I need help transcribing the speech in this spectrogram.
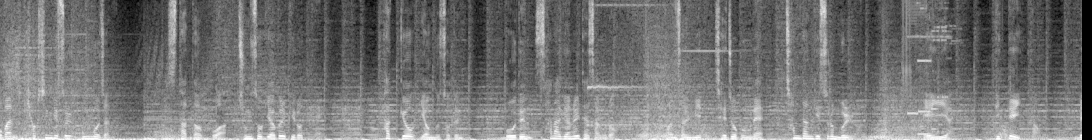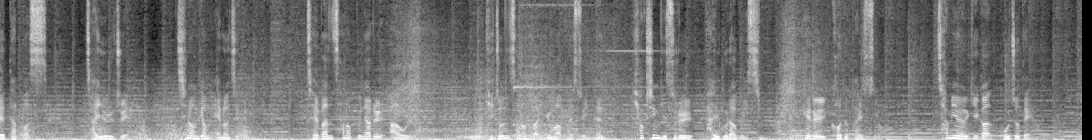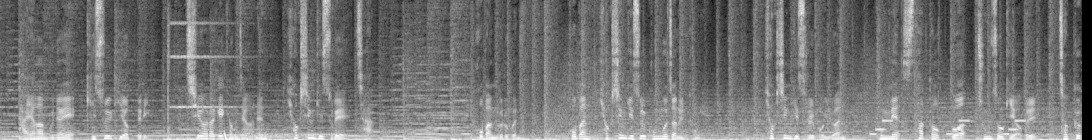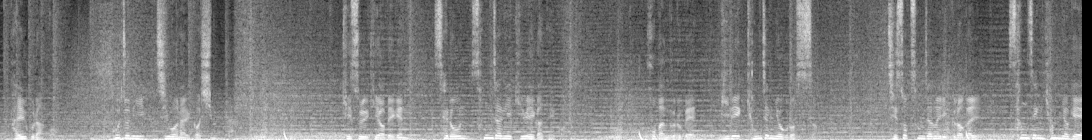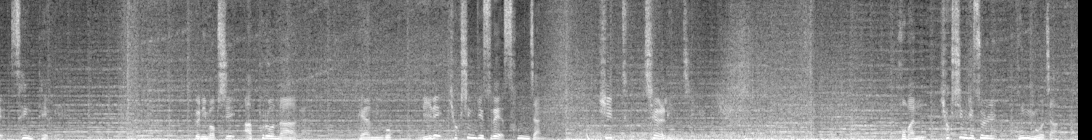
호반 혁신기술 공모전은 스타트업과 중소기업을 비롯해 학교, 연구소 등 모든 산학연을 대상으로 건설 및 제조 부문의 첨단 기술은 물론 AI, 빅데이터, 메타버스, 자율주행, 친환경 에너지 등 제반 산업 분야를 아울러 기존 산업과 융합할 수 있는 혁신 기술을 발굴하고 있습니다. 해를 거듭할수록 참여 열기가 고조되어 다양한 분야의 기술 기업들이 치열하게 경쟁하는 혁신 기술의 장. 호반그룹은 호반 혁신 기술 공모전을 통해 혁신 기술을 보유한 국내 스타트업과 중소기업을 적극 발굴하고 꾸준히 지원할 것입니다. 기술 기업에겐 새로운 성장의 기회가 되고 호반그룹의 미래 경쟁력으로서 지속 성장을 이끌어갈 상생 협력의 생태계 끊임없이 앞으로 나아갈 대한민국 미래 혁신 기술의 성장 히트 챌린지. 호반 혁신 기술 공모전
